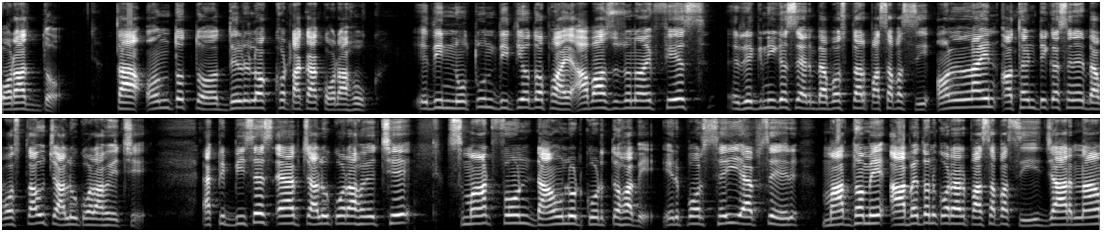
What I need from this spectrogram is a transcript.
বরাদ্দ। তা অন্তত দেড় লক্ষ টাকা করা হোক। এদিন নতুন দ্বিতীয় দফায় আবাস যোজনায় ফেস রেগনিগেশন ব্যবস্থার পাশাপাশি অনলাইন অথেন্টিকেশনের ব্যবস্থাও চালু করা হয়েছে। একটি বিশেষ অ্যাপ চালু করা হয়েছে, স্মার্টফোন ডাউনলোড করতে হবে। এরপর সেই অ্যাপসের মাধ্যমে আবেদন করার পাশাপাশি যার নাম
